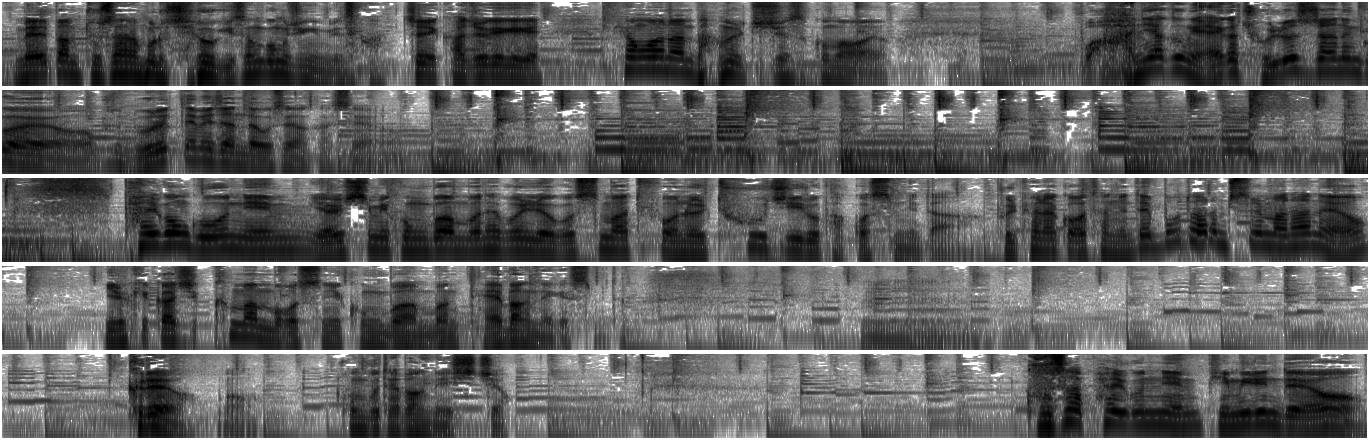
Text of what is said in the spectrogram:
매일 밤 두 사람으로 재우기 성공 중입니다. 저희 가족에게 평온한 밤을 주셔서 고마워요. 뭐 아니야, 그냥 애가 졸려서 자는 거예요. 무슨 노래 때문에 잔다고 생각하세요. 8095님, 열심히 공부 한번 해보려고 스마트폰을 2G로 바꿨습니다. 불편할 것 같았는데 뭐 나름 쓸만하네요. 이렇게까지 큰맘 먹었으니 공부 한번 대박 내겠습니다. 음. 그래요. 뭐 공부 대박 내시죠. 9489님, 비밀인데요.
